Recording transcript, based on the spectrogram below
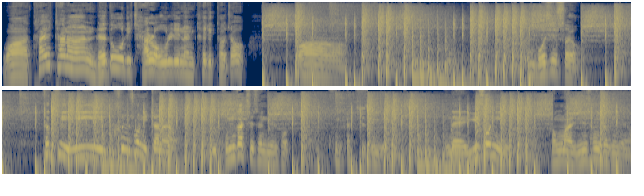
와, 타이탄은 레드홀이 잘 어울리는 캐릭터죠. 와, 멋있어요. 특히 이 큰 손 있잖아요. 이 곰같이 생긴 손. 곰같이 생긴 손. 네, 이 손이 정말 인상적이네요.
